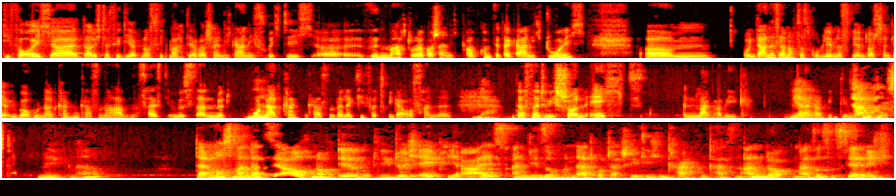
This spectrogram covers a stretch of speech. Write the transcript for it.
die für euch ja, dadurch, dass ihr Diagnostik macht, ja wahrscheinlich gar nicht so richtig äh, Sinn macht oder wahrscheinlich kommt ihr da gar nicht durch. Ähm, und dann ist ja noch das Problem, dass wir in Deutschland ja über 100 Krankenkassen haben. Das heißt, ihr müsst dann mit 100 Krankenkassen Selektivverträge aushandeln. Ja. Das ist natürlich schon echt ein langer Weg. Ein ja, langer Weg, den dann ihr müsst. Weg, ne? Dann muss man das ja auch noch irgendwie durch APIs an diese 100 unterschiedlichen Krankenkassen andocken. Also es ist ja nicht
